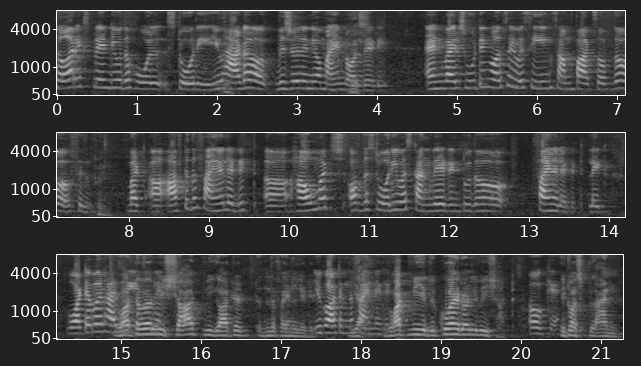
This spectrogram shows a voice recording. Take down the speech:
sir explain you the whole story you had a visual in your mind already and while shooting also you were seeing some parts of the film but after the final edit how much of the story was conveyed into the final edit like whatever has whatever we shot, we got it in the final edit. You got in the yeah. final edit. What we required only we shot. Okay. It was planned.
